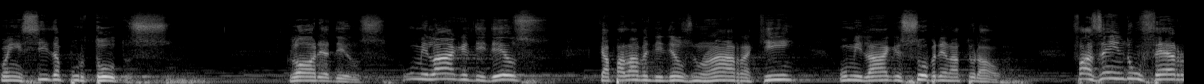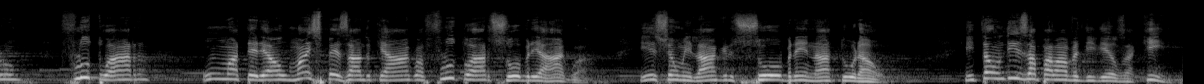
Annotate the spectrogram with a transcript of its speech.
conhecida por todos. Glória a Deus. O milagre de Deus, que a palavra de Deus narra aqui, um milagre sobrenatural. Fazendo um ferro flutuar, um material mais pesado que a água, flutuar sobre a água. Isso é um milagre sobrenatural. Então, diz a palavra de Deus aqui,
